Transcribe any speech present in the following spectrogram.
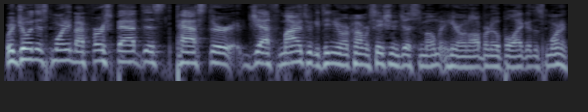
We're joined this morning by First Baptist Pastor Jeff Myers. We continue our conversation in just a moment here on Auburn Opelika this morning.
